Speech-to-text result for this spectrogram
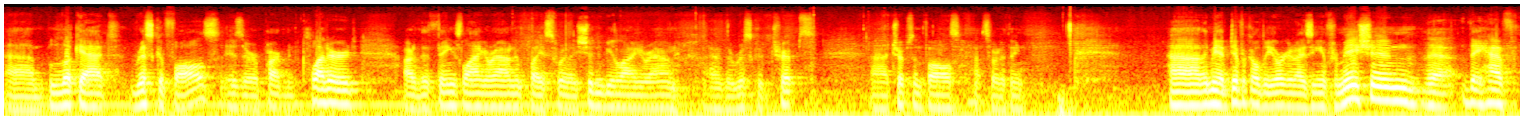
um, look at risk of falls. Is their apartment cluttered? Are there things lying around in place where they shouldn't be lying around? Uh, the risk of trips, uh, trips and falls, that sort of thing. Uh, they may have difficulty organizing information. The, they have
